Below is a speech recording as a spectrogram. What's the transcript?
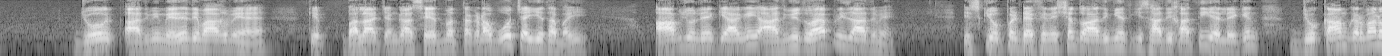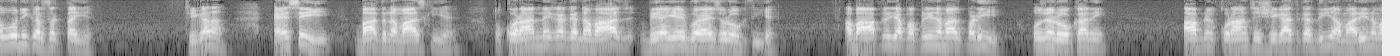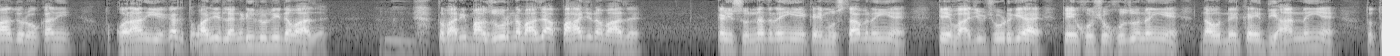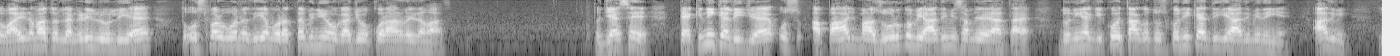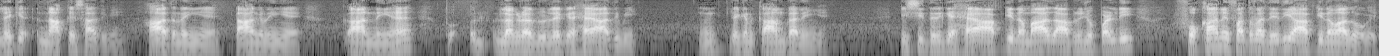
जो आदमी मेरे दिमाग में है कि भला चंगा सेहतमंद तकड़ा वो चाहिए था भाई। आप जो लेके आ गई, आदमी तो है अपनी ज़ात में। इसके ऊपर डेफिनेशन तो आदमियत की सादिक आती है, लेकिन जो काम करवाना वो नहीं कर सकता ये। ठीक है ना? ऐसे ही बात नमाज़ की है। तो कुरान ने कहा कि नमाज़ बेहयाई बुराई से रोकती है। अब आपने जब अपनी नमाज़ पढ़ी, उसने रोका नहीं। आपने कुरान से शिकायत कर दी, हमारी नमाज़ तो रोका नहीं। तो कुरान ये कहा कि तुम्हारी लंगड़ी लूली नमाज़ है। तुम्हारी माजूर नमाज़ है अपाहज नमाज़ है। कहीं सुन्नत नहीं है, कहीं मुस्ताब नहीं है, कहीं वाजिब छूट गया है, कहीं खुशो नहीं है, ना उन्हें कहीं ध्यान नहीं है तो तुम्हारी नमाज़ तो लंगड़ी लूली है तो उस पर वो नतीजा मुरतब नहीं होगा जो कुरान वाली नमाज़। तो जैसे टेक्निकली जो है, उस अपाज माजूर को भी आदमी समझा जाता है। दुनिया की कोई ताकत उसको नहीं कहती कि आदमी नहीं है। आदमी, लेकिन नाकिस आदमी, हाथ नहीं है, टांग नहीं है, कान नहीं है तो लंगड़ा लेकिन है आदमी हम्म, लेकिन काम का नहीं है। इसी तरीके है आपकी नमाज़ आपने जो पढ़ ली फ़ुका ने फतवा दे दिया आपकी नमाज़ हो गई।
